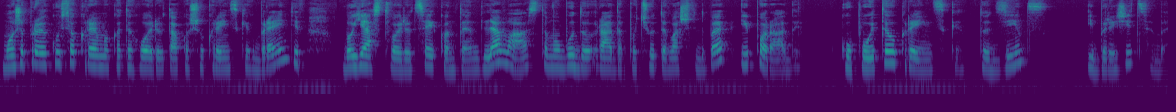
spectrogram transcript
може про якусь окрему категорію також українських брендів, бо я створю цей контент для вас, тому буду рада почути ваш фідбек і поради. Купуйте українське, то дзінс і бережіть себе.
